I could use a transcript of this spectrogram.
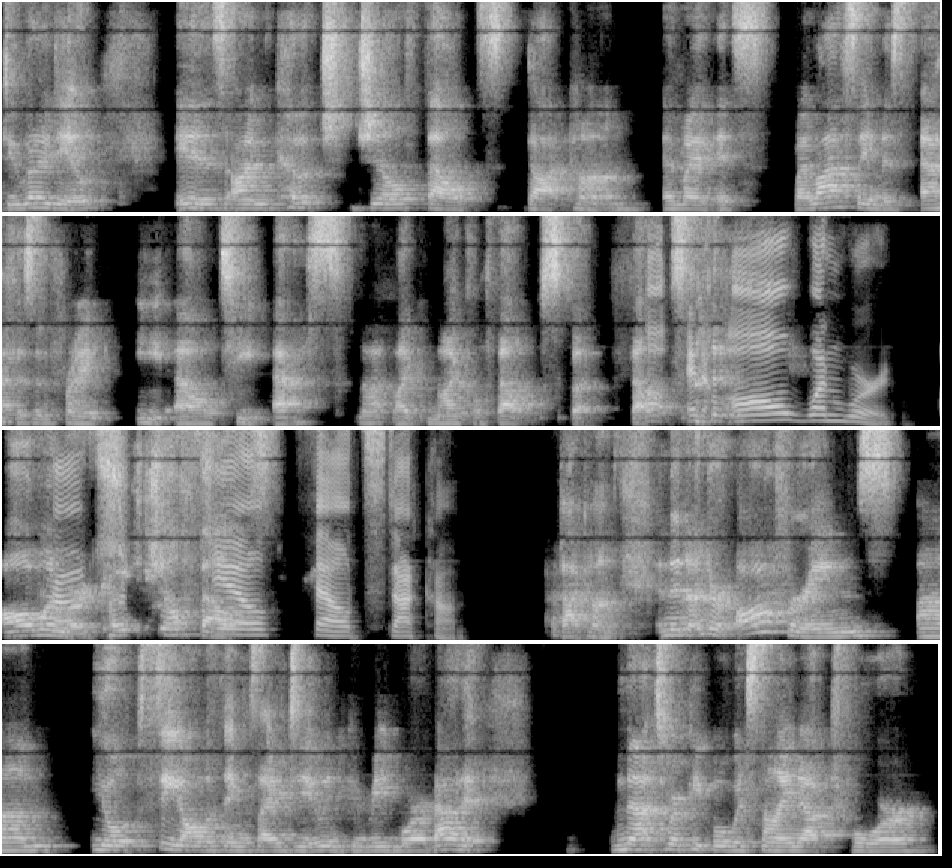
do what I do is on coachjillfelts.com. And my it's my last name is F as in Frank, E L T S, not like Michael Phelps, but Oh, Phelps. and all one word. All one word. Coach Coach Jill Phelps. JillPhelps.com. dot com. And then under offerings, um, you'll see all the things I do and you can read more about it. And that's where people would sign up for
